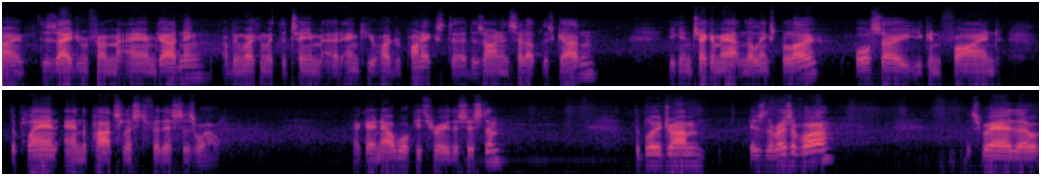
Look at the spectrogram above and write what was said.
Hi, this is Adrian from AM Gardening. I've been working with the team at NQ Hydroponics to design and set up this garden. You can check them out in the links below. Also, you can find the plan and the parts list for this as well. Okay, now I'll walk you through the system. The blue drum is the reservoir. That's where the,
